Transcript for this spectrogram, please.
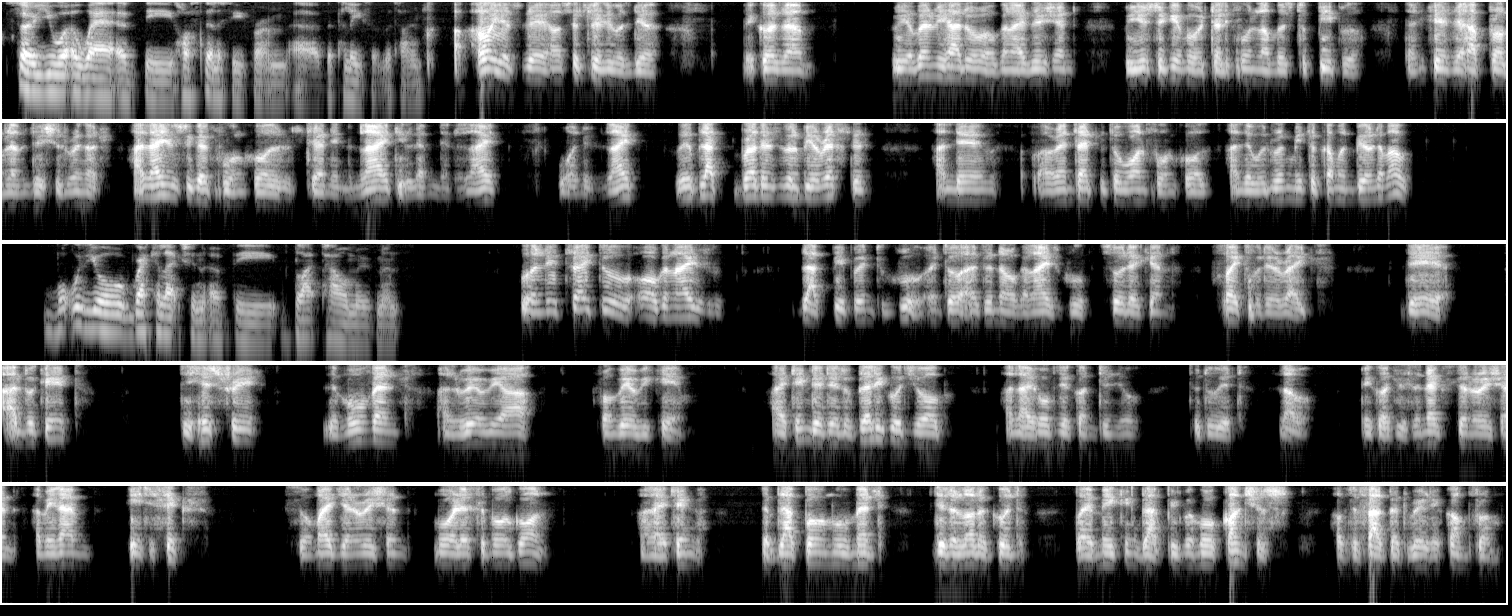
So you were aware of the hostility from uh, the police at the time? Oh yes, the hostility was there because um, we, when we had our organization, we used to give our telephone numbers to people in case they have problems, they should ring us. And I used to get phone calls 10 in the night, 11 in the night, 1 in the night, where black brothers will be arrested and they are entitled to one phone call and they would ring me to come and bail them out. What was your recollection of the Black Power movement? Well, they tried to organize black people into group, into as an organized group, so they can fight for their rights. They advocate the history, the movement, and where we are from where we came. I think they did a very good job, and I hope they continue to do it now because it's the next generation. I mean, I'm 86, so my generation more or less all gone. And I think the Black Power movement did a lot of good by making black people more conscious of the fact that where they come from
